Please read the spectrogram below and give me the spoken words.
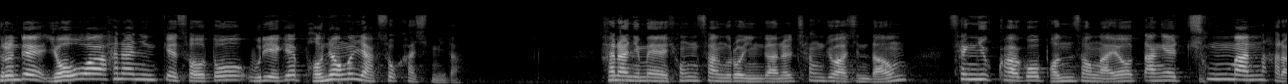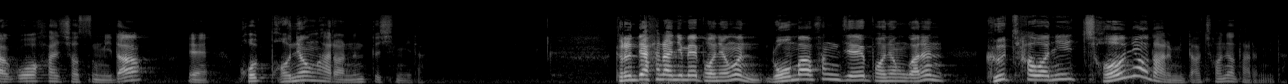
그런데 여호와 하나님께서도 우리에게 번영을 약속하십니다. 하나님의 형상으로 인간을 창조하신 다음 생육하고 번성하여 땅에 충만하라고 하셨습니다. 예, 곧 번영하라는 뜻입니다. 그런데 하나님의 번영은 로마 황제의 번영과는 그 차원이 전혀 다릅니다. 전혀 다릅니다.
